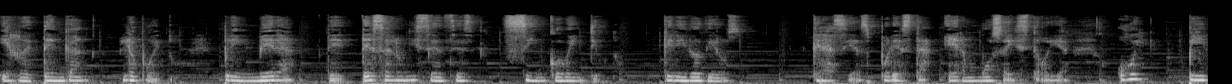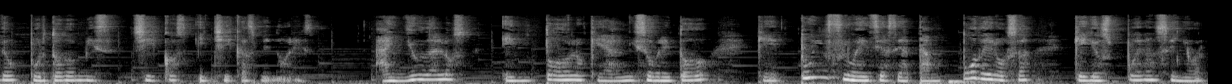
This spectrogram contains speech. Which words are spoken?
y retengan lo bueno. Primera de Tesalonicenses 5:21. Querido Dios, gracias por esta hermosa historia. Hoy pido por todos mis chicos y chicas menores. Ayúdalos en todo lo que hagan y sobre todo que tu influencia sea tan poderosa que ellos puedan, Señor,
